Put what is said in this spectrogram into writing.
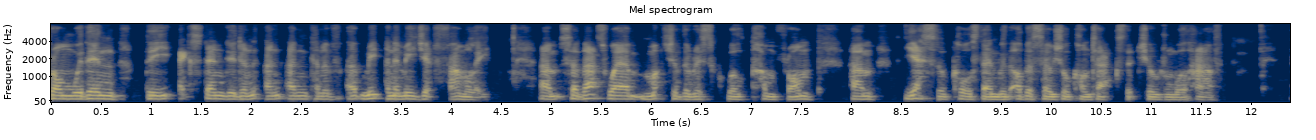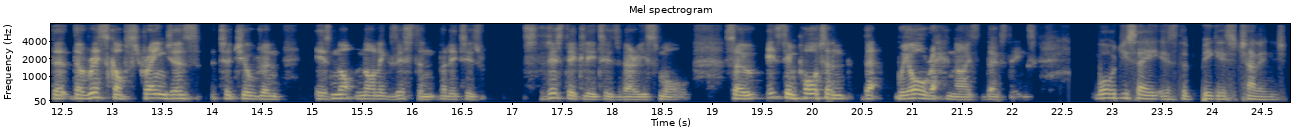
from within the extended and, and, and kind of an immediate family. Um, so that's where much of the risk will come from. Um, yes, of course, then with other social contacts that children will have. The, the risk of strangers to children is not non-existent, but it is statistically it is very small. So it's important that we all recognize those things. What would you say is the biggest challenge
